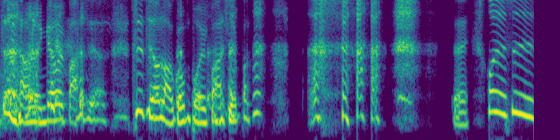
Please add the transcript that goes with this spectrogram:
正常人应该会发现，是只有老公不会发现吧？对，或者是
